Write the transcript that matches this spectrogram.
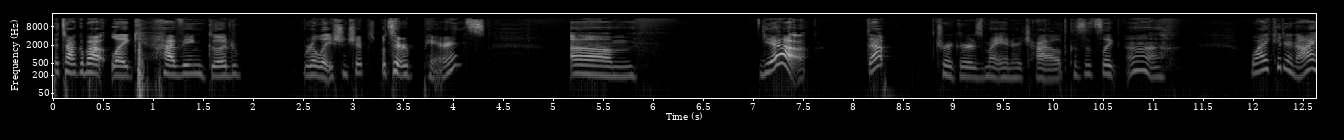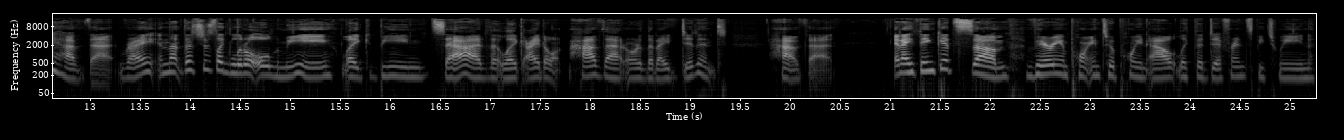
that talk about like having good relationships with their parents. Um yeah. That triggers my inner child cuz it's like, uh why couldn't I have that, right? And that that's just like little old me like being sad that like I don't have that or that I didn't have that. And I think it's um, very important to point out like the difference between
